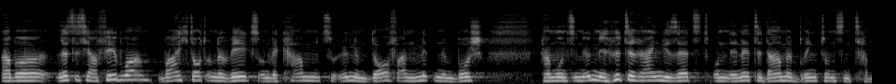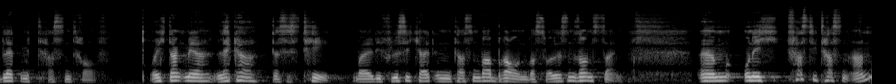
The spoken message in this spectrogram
Aber letztes Jahr Februar war ich dort unterwegs und wir kamen zu irgendeinem Dorf an, mitten im Busch, haben uns in irgendeine Hütte reingesetzt und eine nette Dame bringt uns ein Tablett mit Tassen drauf. Und ich dachte mir, lecker, das ist Tee, weil die Flüssigkeit in den Tassen war braun. Was soll es denn sonst sein? Ähm, und ich fasse die Tassen an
